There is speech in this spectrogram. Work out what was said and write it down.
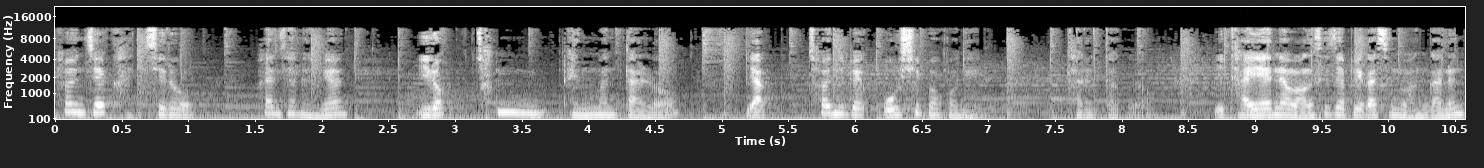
현재 가치로 환산하면 1억 1,100만 달러, 약 1,250억 원에 달했다고요. 이 다이애나 왕세자비가 쓴 왕관은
